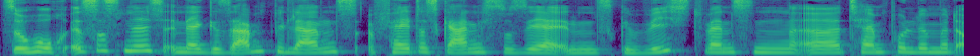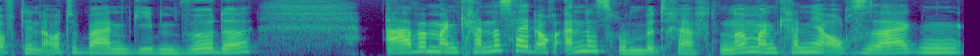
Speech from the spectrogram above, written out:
so hoch ist es nicht. In der Gesamtbilanz fällt es gar nicht so sehr ins Gewicht, wenn es ein äh, Tempolimit auf den Autobahnen geben würde. Aber man kann das halt auch andersrum betrachten. Ne? Man kann ja auch sagen,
